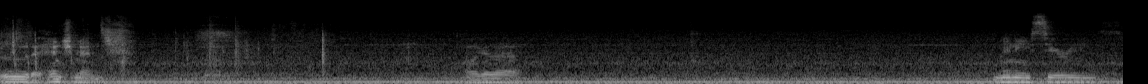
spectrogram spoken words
Ooh, the henchman. Oh, look at that. mini series.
